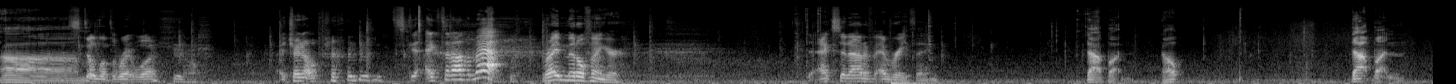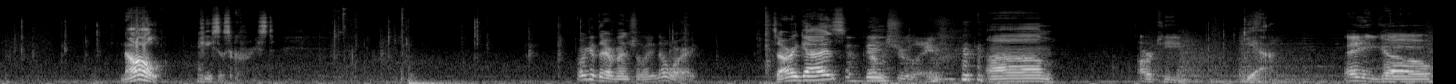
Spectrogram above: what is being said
Um, Still not the right one. Are you trying to open? Just get- exit out of the map. Right middle finger. To exit out of everything. that button. Nope. That button. No. Jesus Christ. We'll get there eventually. Don't worry. Sorry, guys. Eventually. Um. RT. Yeah. There you go.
